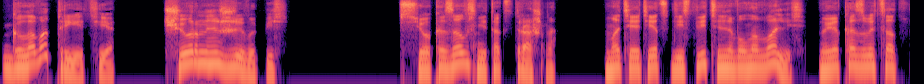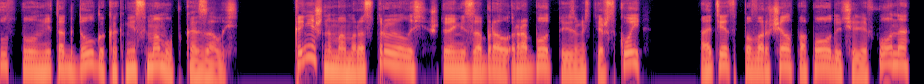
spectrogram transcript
Глава третья. Черная живопись. Все оказалось не так страшно. Мать и отец действительно волновались, но я, оказывается, отсутствовал не так долго, как мне самому показалось. Конечно, мама расстроилась, что я не забрал работу из мастерской, отец поворчал по поводу телефона,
